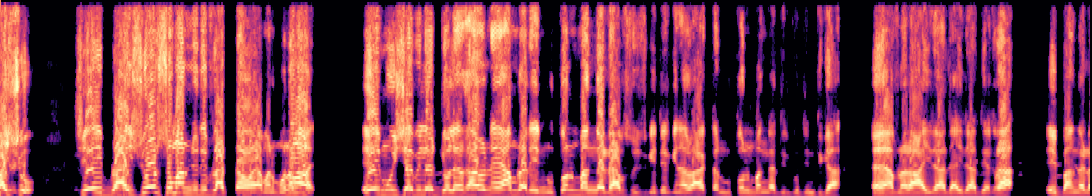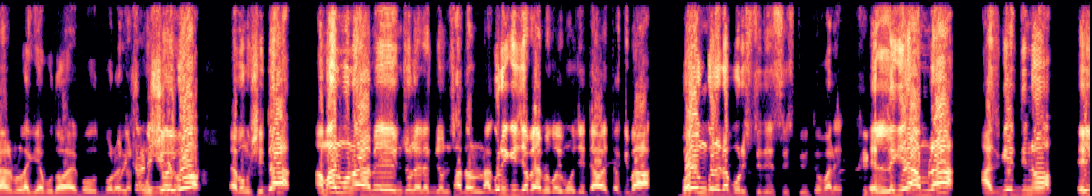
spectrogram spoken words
বাইশো সেই বাইশোর সমান যদি ফ্লাডটা হয়, আমার মনে হয় এই মহিষা বিলের জলের কারণে আমরা এই নতুন বাঙ্গাটা সুইচ গেটের কিনারে একটা নতুন বাঙ্গা দীর্ঘদিন থেকে হ্যাঁ আপনারা আইরা যাইরা দেখরা এই বাঙ্গাটার লাগিয়া বোধ হয় বহুত বড় একটা সমস্যা হইব। এবং সেটা আমার মনে হয় আমি এই অঞ্চলের একজন সাধারণ নাগরিক হিসাবে আমি কইমু যেটা হয়তো কিবা ভয়ঙ্কর একটা পরিস্থিতির সৃষ্টি হইতে পারে। এর লেগে আমরা আজকের দিনও এই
